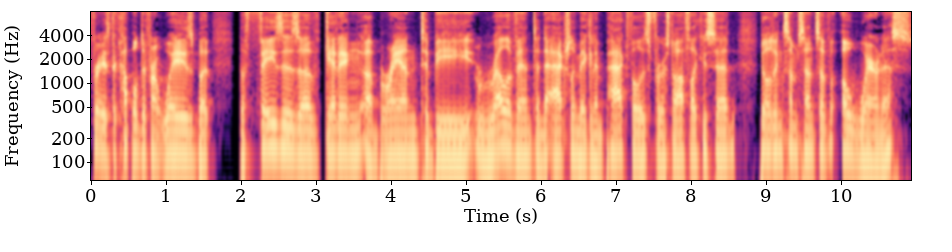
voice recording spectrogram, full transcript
phrased a couple different ways, but the phases of getting a brand to be relevant and to actually make it impactful is first off, like you said, building some sense of awareness,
